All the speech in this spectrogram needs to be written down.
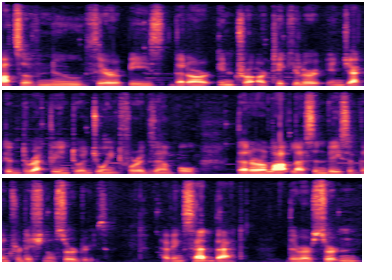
lots of new therapies that are intra-articular, injected directly into a joint, for example, that are a lot less invasive than traditional surgeries. Having said that, there are certain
